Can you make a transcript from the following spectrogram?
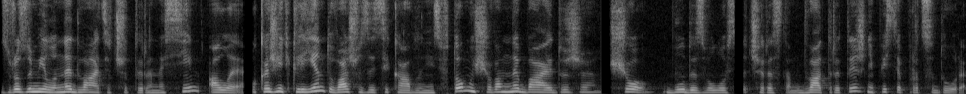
Зрозуміло, не 24 на 7, але покажіть клієнту вашу зацікавленість в тому, що вам не байдуже, що буде з волосся через там 2-3 тижні після процедури.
